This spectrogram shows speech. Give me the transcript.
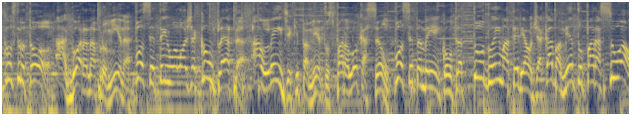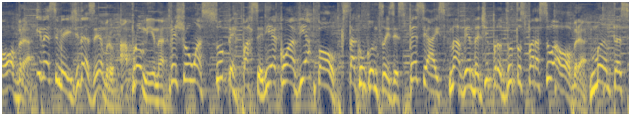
construtor! Agora na Promina você tem uma loja completa. Além de equipamentos para locação, você também encontra tudo em material de acabamento para a sua obra. E nesse mês de dezembro, a Promina fechou uma super parceria com a Viapol, que está com condições especiais na venda de produtos para a sua obra: mantas,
